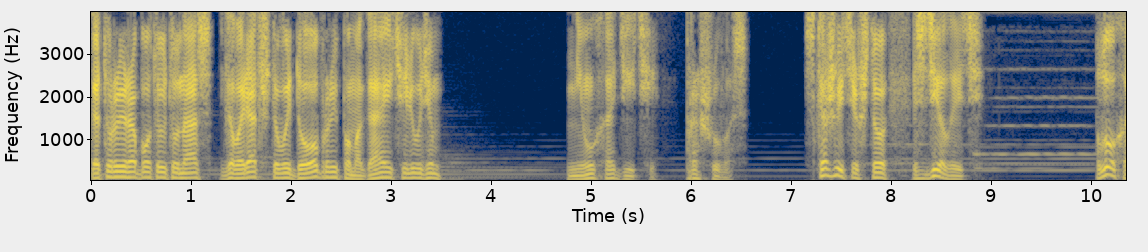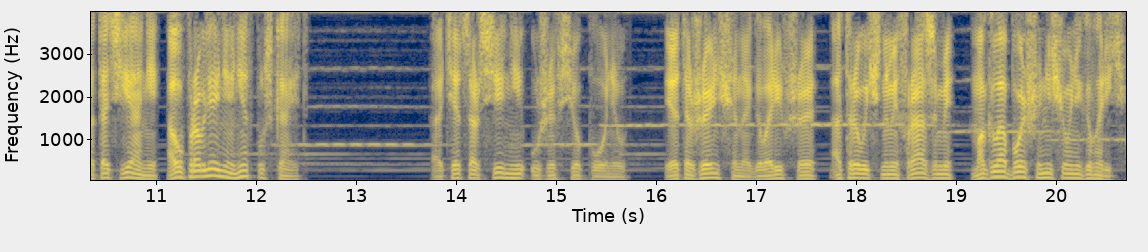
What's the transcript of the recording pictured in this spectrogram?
которые работают у нас, говорят, что вы добрый, помогаете людям. Не уходите, прошу вас. Скажите, что сделаете. Плохо Татьяне, а управление не отпускает. Отец Арсений уже все понял. И эта женщина, говорившая отрывочными фразами, могла больше ничего не говорить.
